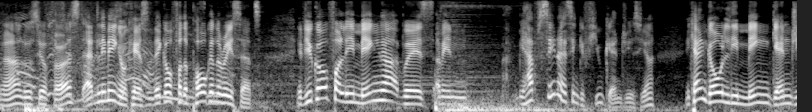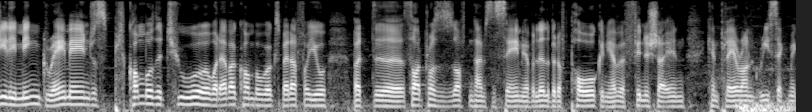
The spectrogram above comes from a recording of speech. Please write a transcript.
Yeah, Lucio first. And Li Ming, okay, so they go for the poke and the resets. If you go for Li Ming uh, with, I mean, we have seen, I think, a few Genjis here. You can go Li Ming, Genji, Li Ming, Greymane, just combo the two, whatever combo works better for you. But the thought process is oftentimes the same. You have a little bit of poke and you have a finisher in, can play around reset, me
